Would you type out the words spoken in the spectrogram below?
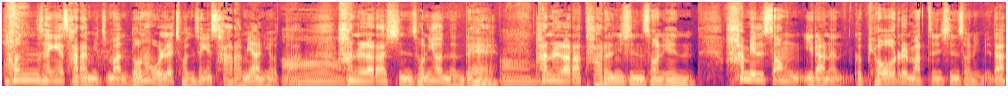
현생의 사람이지만 너는 원래 전생의 사람이 아니었다. 아. 하늘나라 신선이었는데 아. 하늘나라 다른 신선인 하밀성이라는 그 별을 맡은 신선입니다.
